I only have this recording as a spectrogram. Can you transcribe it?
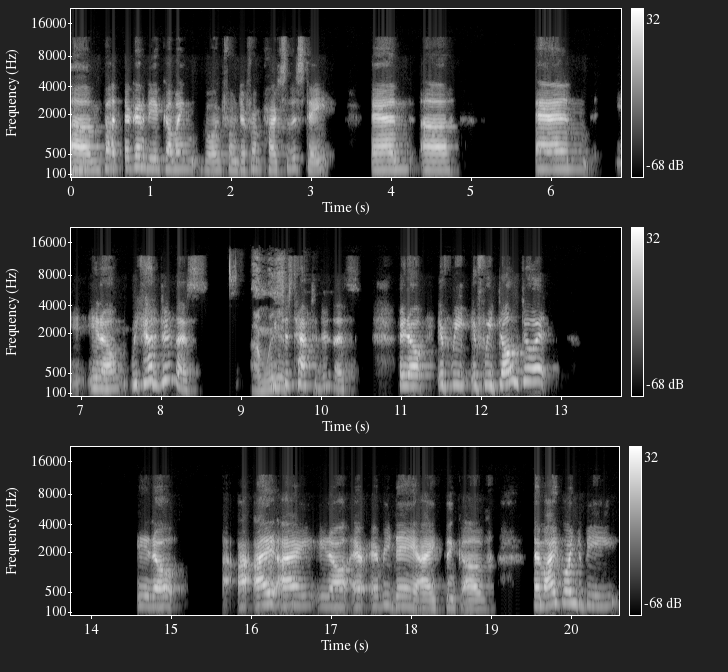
Mm-hmm. Um, but they're going to be going, going from different parts of the state. And, uh, and, you know, we got to do this. we you. just have to do this. You know, if we, if we don't do it, you know, I, I, you know, every day I think of, am I going to be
